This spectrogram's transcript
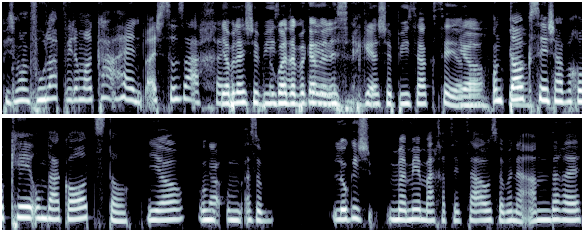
bis wir einen Full-Up wieder mal hatten, weißt du, so Sachen. Ja, aber das ist ja bei Ja, uns gut, auch aber ich sagen. Das ist ja bei uns auch gesehen, Ja. oder? und da ja. siehst du einfach, okay, um wen geht es da? Ja, und, Ja. und, also logisch, wir, wir machen es jetzt auch so mit einer anderen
